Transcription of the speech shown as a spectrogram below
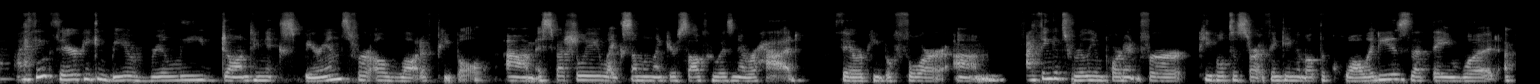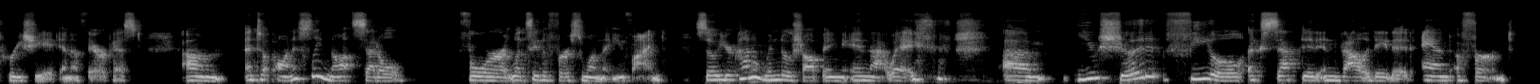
Um, I think therapy can be a really daunting experience for a lot of people, um, especially like someone like yourself who has never had therapy before. Um, I think it's really important for people to start thinking about the qualities that they would appreciate in a therapist um, and to honestly not settle for, let's say, the first one that you find. So you're kind of window shopping in that way. um, you should feel accepted and validated and affirmed,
